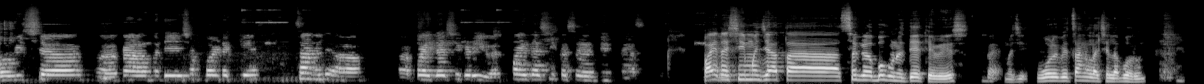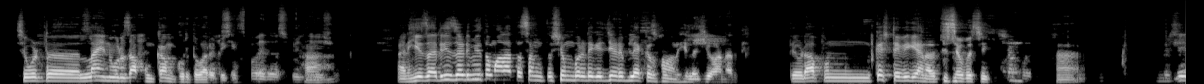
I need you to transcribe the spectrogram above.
भविष्य अं, काळामध्ये शंभर टक्के चांगले अं, अं, पैदाशीकडे येऊ पैदाशी कसं निर्णय असतो पायदाशी म्हणजे आता सगळं बघूनच येते वेळेस बर. म्हणजे ओळ बी चांगला चिला भरून. शेवट लाईन वरच आपण काम करतो बऱ्यापैकी. पैदास होईल हा. आणि हिचा रिझल्ट मी तुम्हाला आता सांगतो शंभर टक्के जेड ब्लॅकच होणार हिला जी होणार. ती. तेवढं आपण कष्ट बी घेणार तिच्यापाशी. शंभर. हा. म्हणजे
